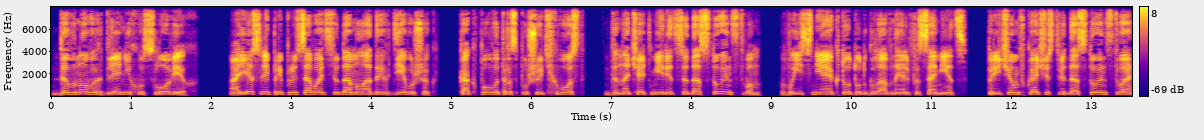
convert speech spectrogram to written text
да в новых для них условиях. А если приплюсовать сюда молодых девушек, как повод распушить хвост, да начать мериться достоинством, выясняя, кто тут главный альфа-самец, причем в качестве достоинства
